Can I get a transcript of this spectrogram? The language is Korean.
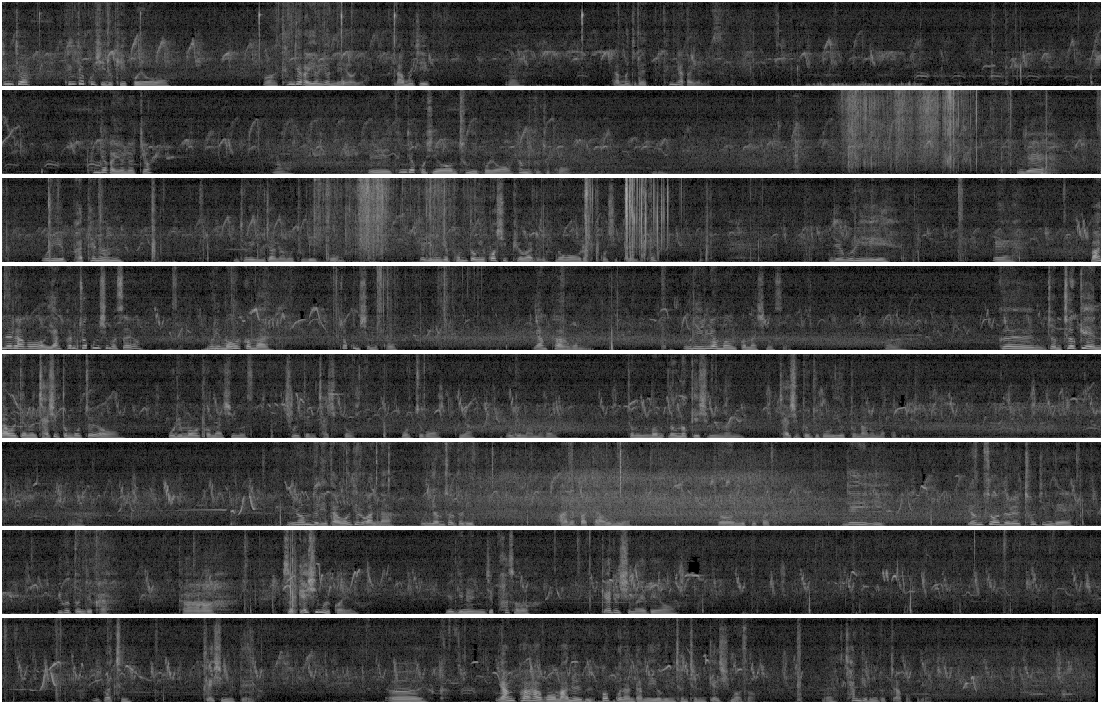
탱자, 탱자꽃이 이렇게 이뻐요. 어, 탱자가 열렸네요. 요. 나무집, 예. 나무집에 탱자가 열렸어. 탱자가 열렸죠? 어. 이 탱자꽃이 엄청 이뻐요. 향기도 좋고. 음. 이제 우리 밭에는 저기 유자나무 두 개 있고 여기는 이제 봄동이 꽃이 피어가지고 노랗게 꽃이 피어 있고 이제 우리 예, 마늘하고 양파는 조금 심었어요. 우리 먹을 것만 조금 심었고 양파하고 우리 1년 먹을 것만 심었어요. 어. 그좀 적게 나올 때는 자식도 못 줘요. 우리 먹을 것만 심을, 심을 때는 자식도 못 주고 그냥 우리만 먹어요. 좀 넉- 넉넉히 심는 자식도 주고 이웃도 나눠 먹고 그러죠. 아. 이놈들이 다 어디로 갔나? 우리 염소들이 아랫밭에 없네. 저 밑에 밭. 이제 이, 이 염소들 초지인데 이것도 이제 가, 다 해서 깨 심을 거예요. 여기는 이제 파서 깨를 심어야 돼요. 이 밭은 깨 심을 때예요. 어, 양파하고 마늘 뽑고 난 다음에 여기는 전체는 깨 심어서 예, 참기름도 짜고 그래야죠.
